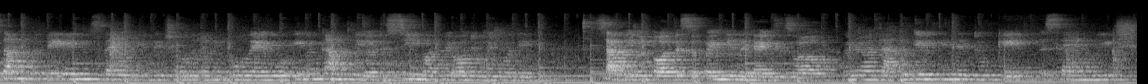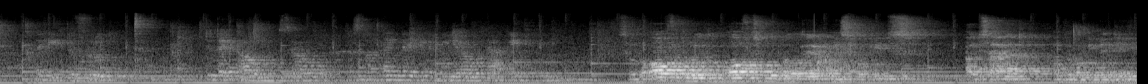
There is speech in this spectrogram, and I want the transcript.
Some of the parents, they will bring their children or they will even come to you to see what we are doing with them. Some even participate in the games as well. When we are done with everything, they do get a sandwich, they get the fruit to take home. So it's not like they're going to be here without anything. So the after, after school program is for kids outside of the community,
